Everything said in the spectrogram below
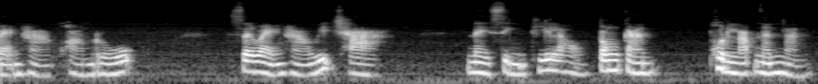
วงหาความรู้ แสวงหาวิชา ในสิ่งที่เราต้องการผลลัพธ์นั้นๆ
